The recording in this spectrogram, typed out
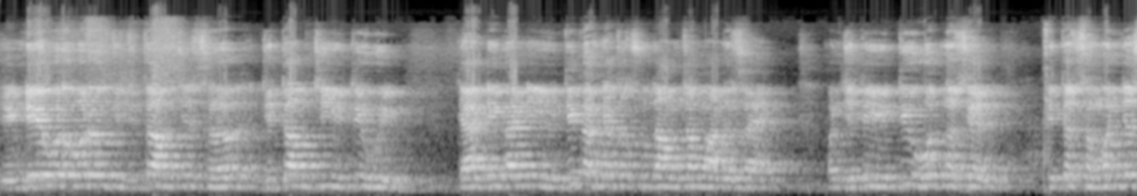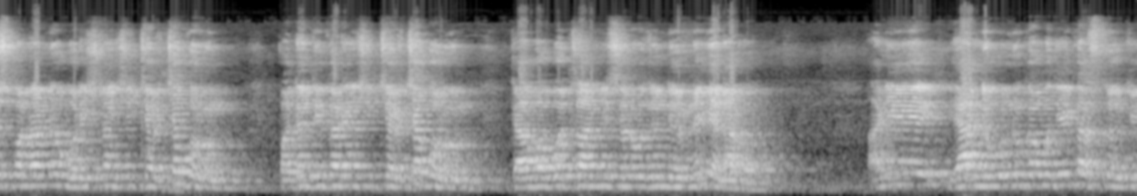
एनडीए बरोबर जिथं आमची सह जिथं आमची युती होईल त्या ठिकाणी युती करण्याचा सुद्धा आमचा मानस आहे. पण जिथे युती होत नसेल तिथं समंजसपणानं वरिष्ठांशी चर्चा करून पदाधिकाऱ्यांशी चर्चा करून त्याबाबतचा आम्ही सर्वजण निर्णय घेणार आहोत. आणि या निवडणुकामध्ये एक असतं की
